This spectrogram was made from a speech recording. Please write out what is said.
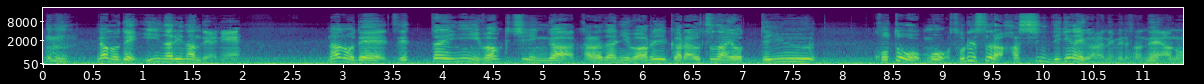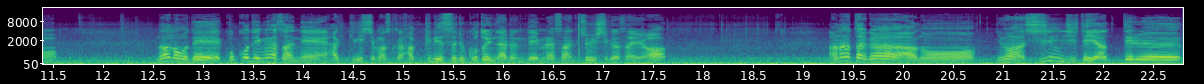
なので、言いなりなんだよね。なので、絶対にワクチンが体に悪いから打つなよっていうことをもうそれすら発信できないからね、皆さんね。あの、なので、ここで皆さんね、はっきりしてますから、はっきりすることになるんで、皆さん注意してくださいよ。あなたが、あのー、今信じてやってる、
